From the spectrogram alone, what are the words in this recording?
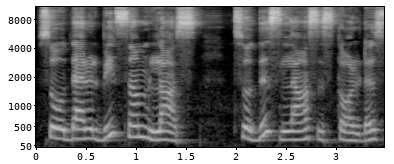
So, there will be some loss. So this loss is called as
